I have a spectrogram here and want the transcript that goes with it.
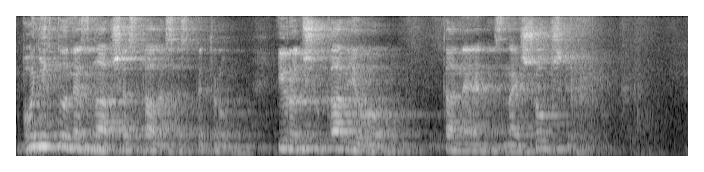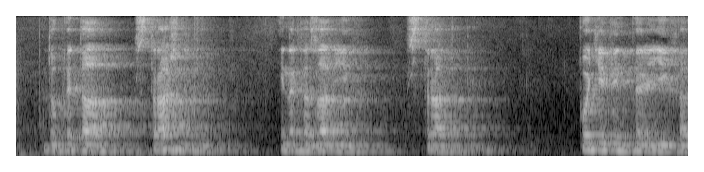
бо ніхто не знав, що сталося з Петром. Ірод шукав його та, не знайшовши, допитав стражників і наказав їх стратити. Потім він переїхав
